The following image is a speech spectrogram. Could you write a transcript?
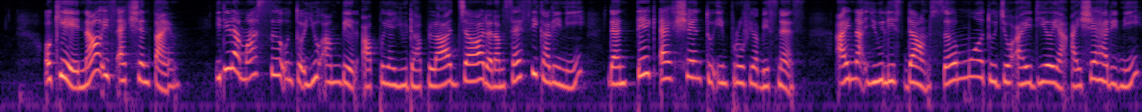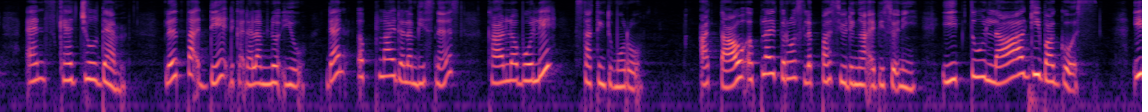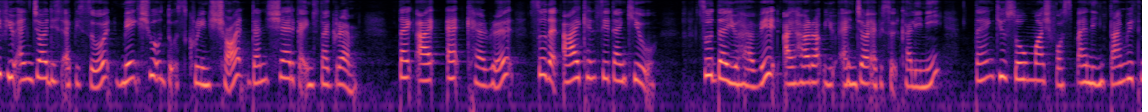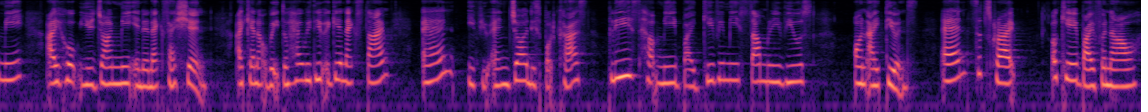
Okay, now it's action time. Inilah masa untuk you ambil apa yang you dah belajar dalam sesi kali ini dan take action to improve your business. I nak you list down semua tujuh idea yang I share hari ini and schedule them. Letak date dekat dalam note you dan apply dalam business kalau boleh starting tomorrow. Atau apply terus lepas you dengar episod ni. Itu lagi bagus. If you enjoy this episode, make sure untuk screenshot dan share dekat Instagram. Tag I at carrot so that I can say thank you. So there you have it. I harap you enjoy episode kali ni. Thank you so much for spending time with me. I hope you join me in the next session. I cannot wait to hang with you again next time. And if you enjoy this podcast, please help me by giving me some reviews on iTunes and subscribe. Okay, bye for now.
